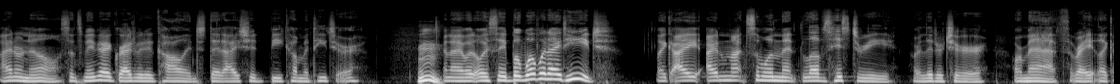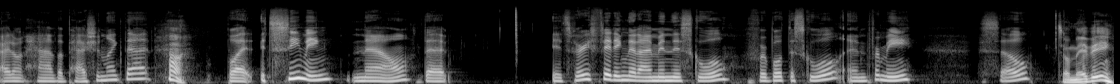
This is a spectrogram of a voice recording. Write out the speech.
I don't know, since maybe I graduated college, that I should become a teacher. Hmm. And I would always say, but what would I teach? Like I, I'm not someone that loves history or literature or math, right? Like I don't have a passion like that. Huh. But it's seeming now that it's very fitting that I'm in this school for both the school and for me. So, So maybe.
